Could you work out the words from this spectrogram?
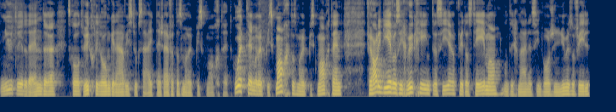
nichts werden ändern. Es geht wirklich darum, genau wie du gesagt hast, einfach, dass man etwas gemacht hat. Gut, haben wir etwas gemacht, dass wir etwas gemacht haben. Für alle die, die sich wirklich interessieren für das Thema, und ich meine, es sind wahrscheinlich nicht mehr so viel,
